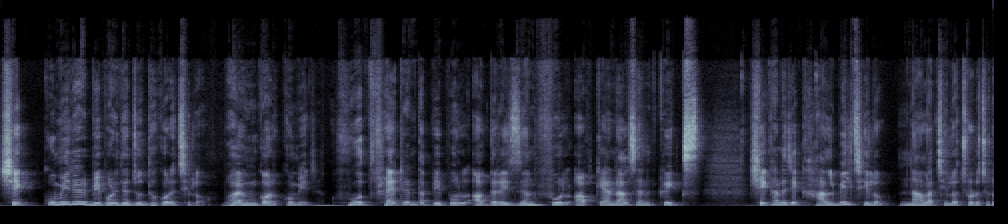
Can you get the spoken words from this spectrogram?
সে কুমিরের বিপরীতে যুদ্ধ করেছিল। ভয়ঙ্কর কুমির। Who threaten the people of the region full of canals and creeks সেখানে যে খালবিল ছিল, নালা ছিল, ছোট ছোট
